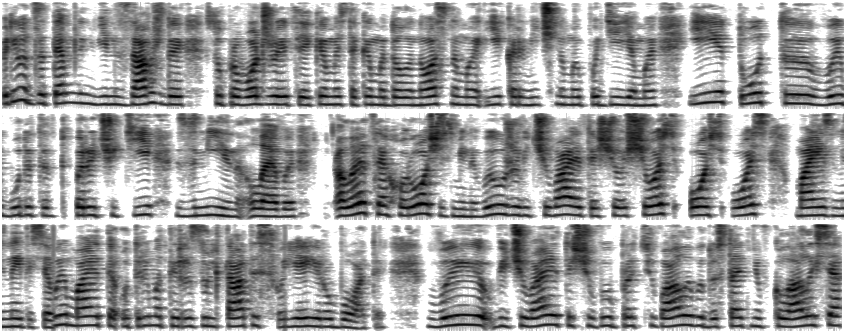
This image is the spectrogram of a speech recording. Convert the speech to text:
Період затемнень він завжди супроводжується якимись такими доленосними і кармічними подіями. І тут е, ви будете в перечутті змін леви. Але це хороші зміни. Ви вже відчуваєте, що щось ось-ось має змінитися. Ви маєте отримати результати своєї роботи. Ви відчуваєте, що ви працювали, ви достатньо вклалися,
